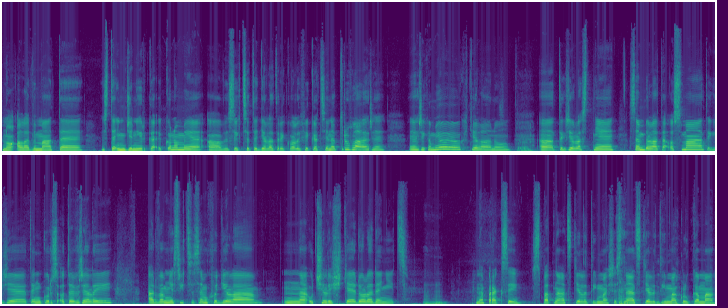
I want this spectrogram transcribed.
no ale vy máte, vy jste inženýrka ekonomie a vy si chcete dělat rekvalifikaci na truhláře. A já říkám, jo, jo, chtěla, no. A, takže vlastně jsem byla ta osmá, takže ten kurz otevřeli a dva měsíce jsem chodila na učiliště do Ledenic. Mm-hmm na praxi s 15-letýma, 16-letýma klukama,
